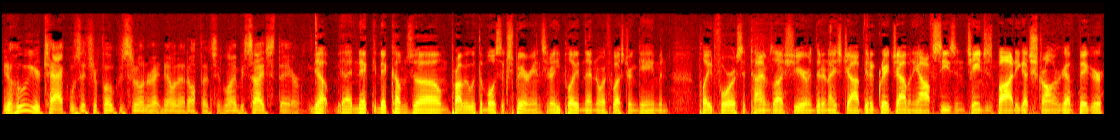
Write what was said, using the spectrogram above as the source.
you know, who are your tackles that you're focusing on right now in that offensive line besides Thayer? Yep, yeah, Nick Nick comes um, probably with the most experience. You know, he played in that Northwestern game and played for us at times last year and did a nice job. Did a great job in the off season. Changed his body, got stronger, got bigger.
